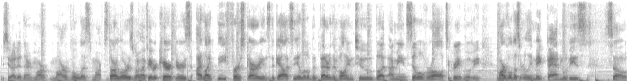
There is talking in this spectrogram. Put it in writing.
You see what I did there? Mar- marvelous. Mar- Star Lord is one of my favorite characters. I like the first Guardians of the Galaxy a little bit better than Volume 2, but I mean, still overall, it's a great movie. Marvel doesn't really make bad movies. So,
